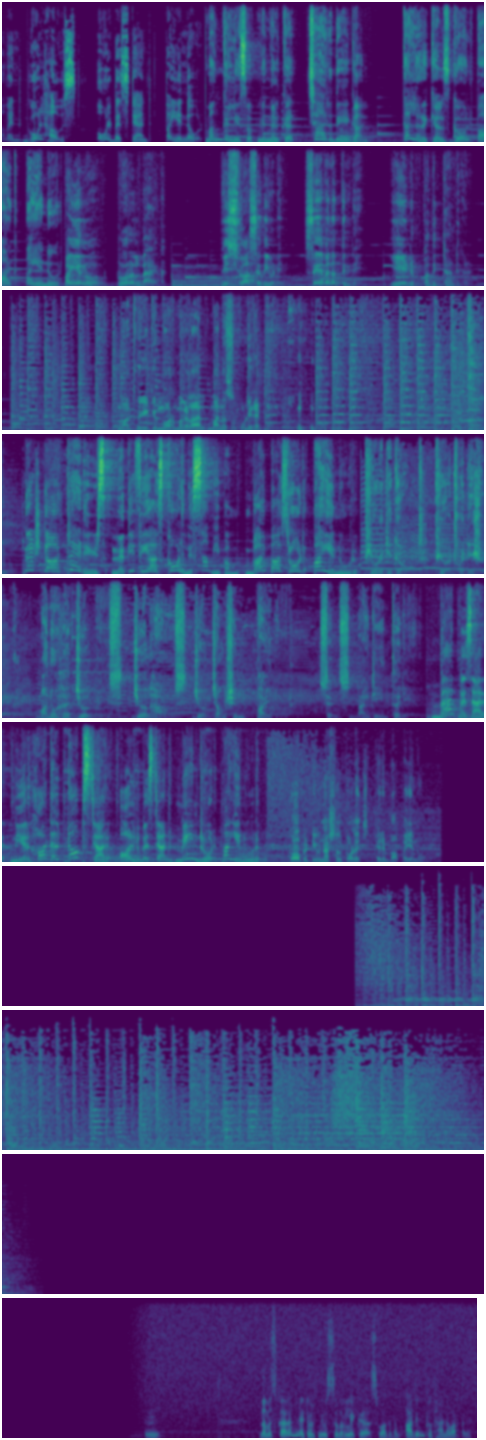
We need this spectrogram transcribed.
അവൻ gold house old bus stand Payyanur. മംഗല്യ സ്വപ്നങ്ങൾക്ക് ചാരുതേകാൻ Kallarickals gold park Payyanur. Payyanur rural bank. വിശ്വാസ്യതയുടെ സേവനത്തിന്റെ ഏഴ് പതിറ്റാണ്ടുകൾ. മധുരിക്കും ഓർമ്മകളാൽ മനസ്സ് കുളിരട്ടെ. കൃഷ്ണ ട്രേഡേഴ്സ് ലത്തീഫിയാസ് കോളിന് സമീപം. Bypass road Payyanur. Purity Purity Gold, pure tradition. Manohar Jewelries, Jewel House, ജംഗ്ഷൻ Junction, സിൻസ് Since 1938. ബാഗ് Bazar near hotel top star old bus stand main road Payyanur cooperative national college Perumba Payyanur നമസ്കാരം. Network news അവറിലേക്ക് സ്വാഗതം. ആദ്യം പ്രധാന വാർത്തകൾ.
